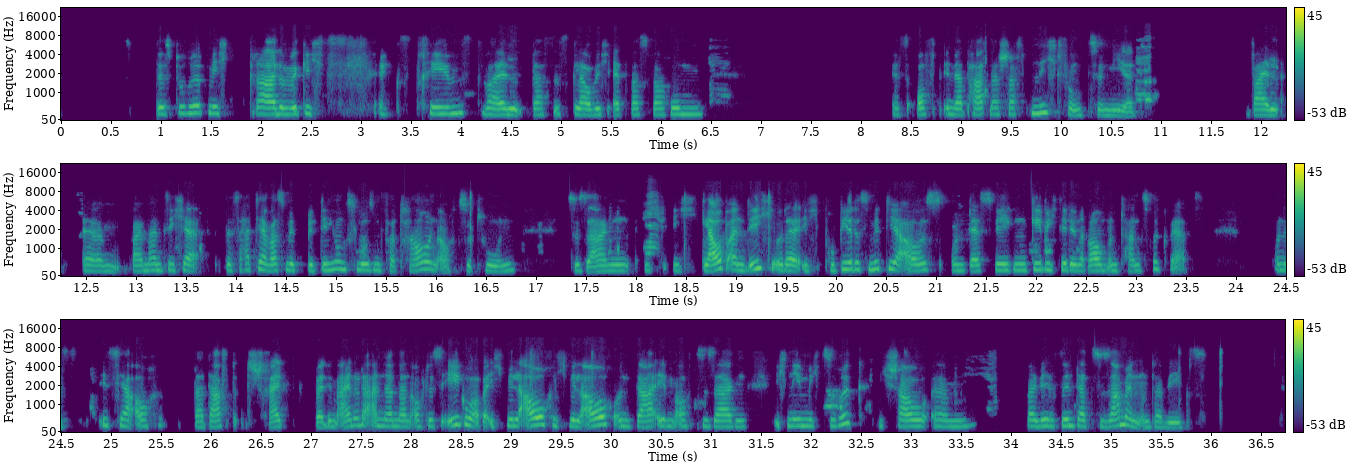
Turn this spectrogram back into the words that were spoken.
das berührt mich gerade wirklich extremst, weil das ist, glaube ich, etwas, warum es oft in der Partnerschaft nicht funktioniert. Weil, ähm, weil man sich ja, das hat ja was mit bedingungslosem Vertrauen auch zu tun, zu sagen, ich, ich glaube an dich oder ich probiere das mit dir aus und deswegen gebe ich dir den Raum und tanz rückwärts. Und es ist ja auch, da darf, schreit bei dem einen oder anderen dann auch das Ego, aber ich will auch, ich will auch und da eben auch zu sagen, ich nehme mich zurück, ich schaue, ähm, weil wir sind da zusammen unterwegs.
